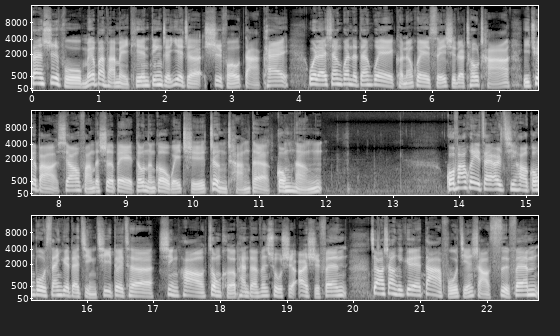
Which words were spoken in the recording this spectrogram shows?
但是否没有办法每天盯着业者是否打开？未来相关的单位可能会随时的抽查，以确保消防的设备都能够维持正常的功能。国发会在二十七号公布三月的景气对策信号综合判断分数是二十分，较上个月大幅减少四分。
